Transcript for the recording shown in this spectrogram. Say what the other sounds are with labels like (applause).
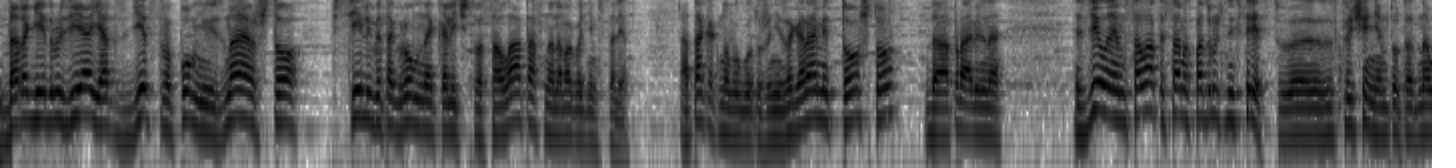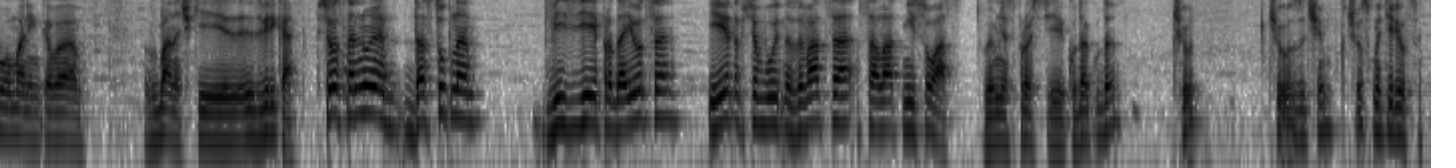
Дорогие друзья, я с детства помню и знаю, что все любят огромное количество салатов на новогоднем столе. А так как Новый год уже не за горами, то что? Да, правильно. Сделаем салат из самых подручных средств, э, за исключением тут одного маленького в баночке зверька. Все остальное доступно, везде продается, и это все будет называться салат нисуаз. Вы меня спросите, куда-куда? Чего? Чего? Зачем? Чего сматерился?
